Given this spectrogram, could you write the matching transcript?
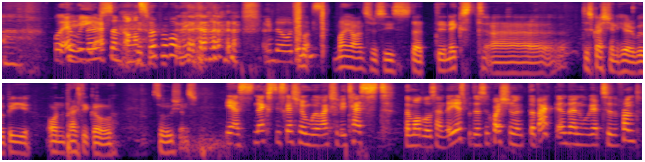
Uh, Well, Okay, every there's an answer probably in the audience. My answer is that the next uh, discussion here will be on practical solutions. yes, next discussion will actually test the models and the yes, but there's a question at the back, and then we'll get to the front.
